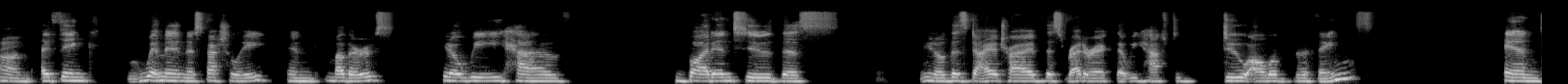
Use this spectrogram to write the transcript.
Um, I think women, especially and mothers, you know, we have bought into this you know this diatribe this rhetoric that we have to do all of the things. And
